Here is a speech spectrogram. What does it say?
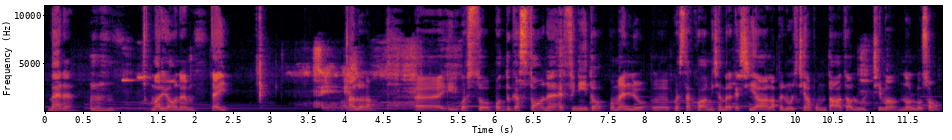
Bene, Marione, ehi. Sì. Allora, eh, questo podcastone è finito, o meglio, eh, questa qua mi sembra che sia la penultima puntata l'ultima, non lo so.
